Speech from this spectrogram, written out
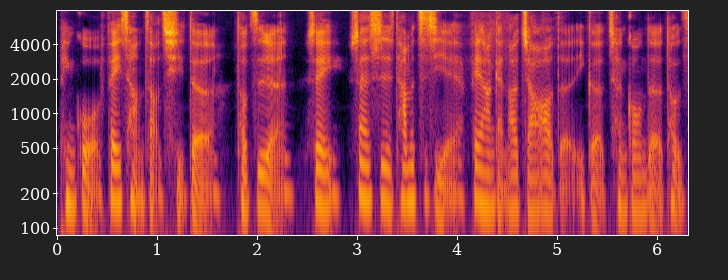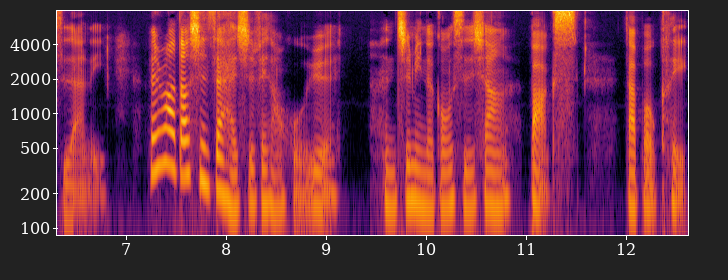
苹果非常早期的投资人，所以算是他们自己也非常感到骄傲的一个成功的投资案例。Venra 到现在还是非常活跃，很知名的公司像 Box、Double Click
